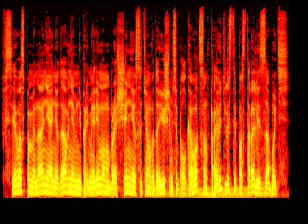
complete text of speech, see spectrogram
Все воспоминания о недавнем непримиримом обращении с этим выдающимся полководцем в правительстве постарались забыть.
